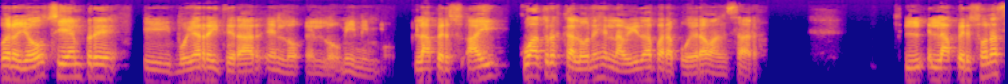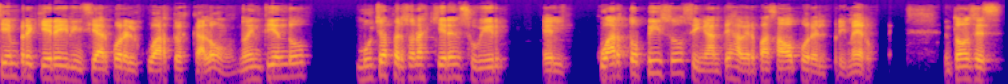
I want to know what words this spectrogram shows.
Bueno, yo siempre, y voy a reiterar en lo, en lo mínimo, la hay cuatro escalones en la vida para poder avanzar la persona siempre quiere iniciar por el cuarto escalón. No entiendo, muchas personas quieren subir el cuarto piso sin antes haber pasado por el primero. Entonces,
